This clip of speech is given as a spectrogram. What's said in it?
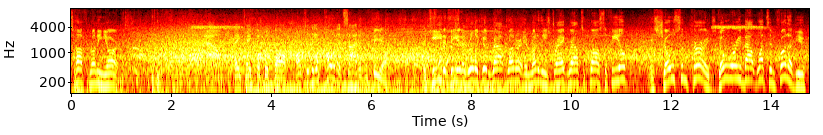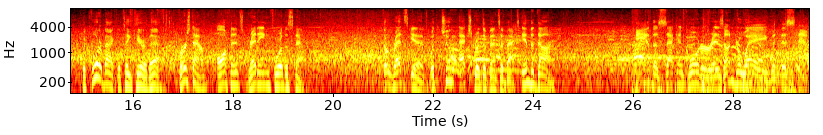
tough running yards. Now they take the football onto the opponent's side of the field. The key to being a really good route runner and running these drag routes across the field is show some courage. Don't worry about what's in front of you. The quarterback will take care of that. First down, offense readying for the snap. The Redskins with two extra defensive backs in the dime. And the second quarter is underway with this snap.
